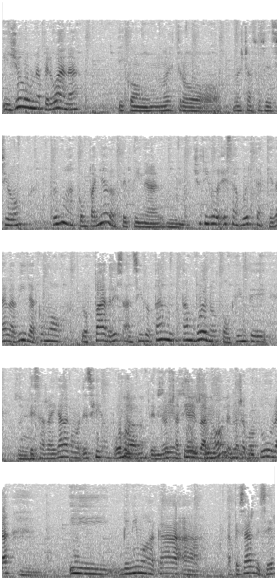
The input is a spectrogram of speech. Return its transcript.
Y yo, una peruana, y con nuestro, nuestra asociación, lo hemos acompañado hasta el final. Mm. Yo digo, esas vueltas que da la vida, como los padres han sido tan, tan buenos con gente Sí. desarraigada, como decías vos, Claro. de nuestra sí, tierra, sí, ¿no? de nuestra cultura. Mm. Y venimos acá a, a pesar de ser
